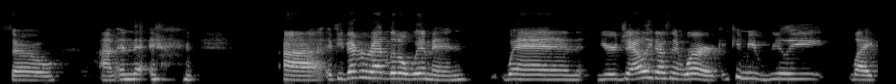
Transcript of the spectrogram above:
So, um, and the, uh, if you've ever read Little Women, when your jelly doesn't work, it can be really like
